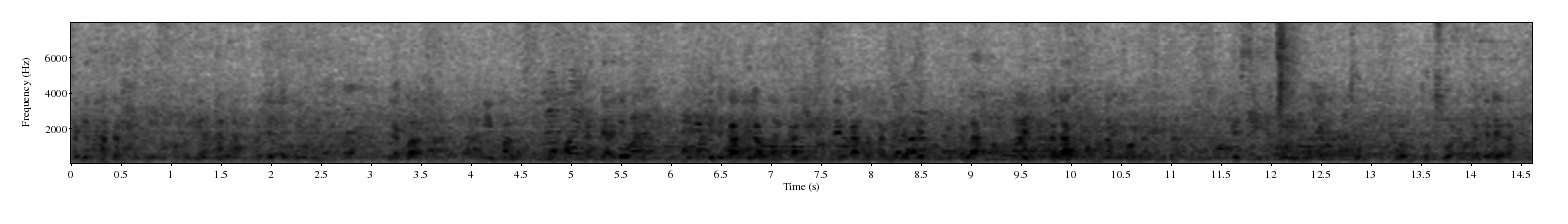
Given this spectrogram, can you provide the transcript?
ศักยภาพทางอื่นของโรงเรียนด้วยก็จะเป็นเรื่องนี้แล้วก็มีความมุ่งมั่นตั้งใจด้วยว่ากิจกรรมที่เราดำเนินการในการต่อไปมันจะเป็นเอกลักษณ์เป็นเอกลักษณ์ของนครราชสีมา เป็นสิ่งที่ทุกคนทุกส่วนก็จะได้รับ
